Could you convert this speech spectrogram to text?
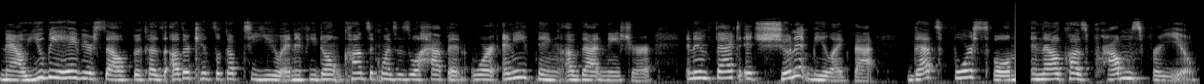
now you behave yourself because other kids look up to you, and if you don't, consequences will happen, or anything of that nature. And in fact, it shouldn't be like that. That's forceful, and that'll cause problems for you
